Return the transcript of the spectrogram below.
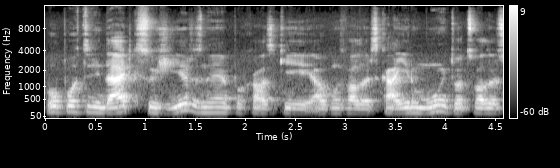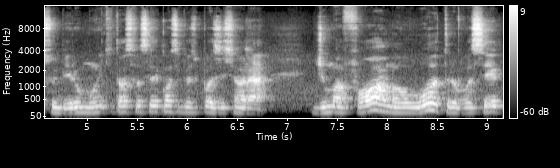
oportunidade que surgiram, né? Por causa que alguns valores caíram muito, outros valores subiram muito. Então, se você conseguiu se posicionar de uma forma ou outra, você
